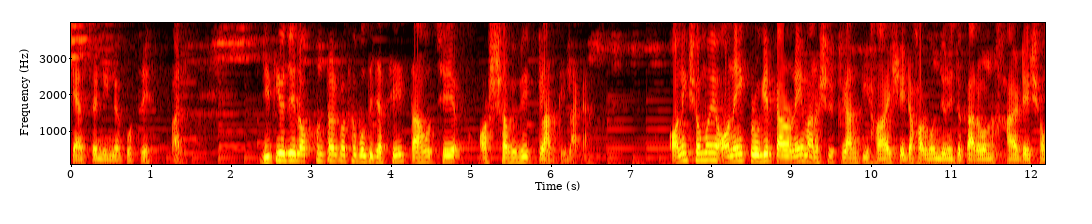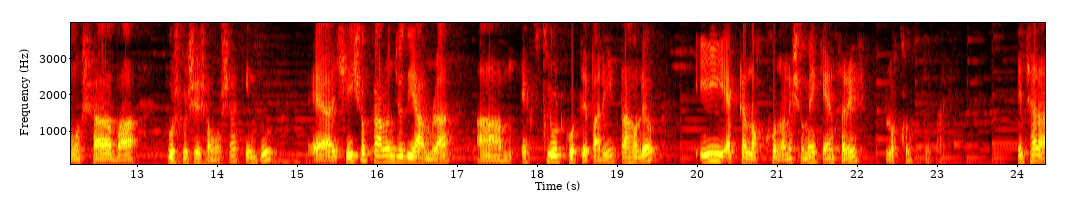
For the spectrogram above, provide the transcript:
ক্যান্সার নির্ণয় করতে পারি। দ্বিতীয় যে লক্ষণটার কথা বলতে যাচ্ছি, তা হচ্ছে অস্বাভাবিক ক্লান্তি লাগা। অনেক সময় অনেক রোগের কারণে মানুষের ক্লান্তি হয়, সেটা হরমোনজনিত কারণ, হার্টের সমস্যা বা ফুসফুসের সমস্যা, কিন্তু সেই সব কারণ যদি আমরা এক্সক্লুড করতে পারি, তাহলেও এই একটা লক্ষণ অনেক সময় ক্যান্সারের লক্ষণ হতে পারে। এছাড়া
